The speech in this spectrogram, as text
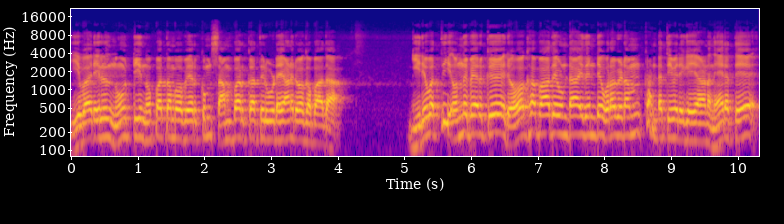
ഇവരിൽ നൂറ്റി മുപ്പത്തൊമ്പത് പേർക്കും സമ്പർക്കത്തിലൂടെയാണ് രോഗബാധ. ഇരുപത്തി ഒന്ന് പേർക്ക് രോഗബാധ ഉണ്ടായതിന്റെ ഉറവിടം കണ്ടെത്തി വരികയാണ്. നേരത്തെ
